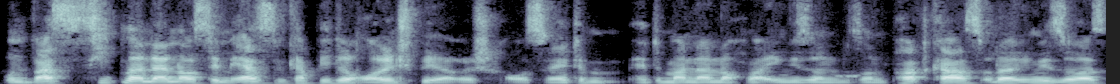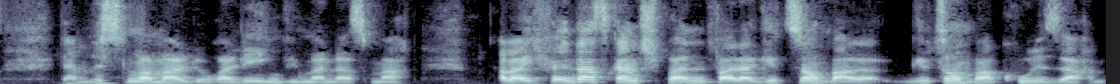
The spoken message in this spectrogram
Und was zieht man dann aus dem ersten Kapitel rollenspielerisch raus? Hätte, hätte man dann nochmal irgendwie so einen, so Podcast oder irgendwie sowas, da müssten wir mal überlegen, wie man das macht. Aber ich fände das ganz spannend, weil da gibt's noch mal, gibt's noch ein paar coole Sachen.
